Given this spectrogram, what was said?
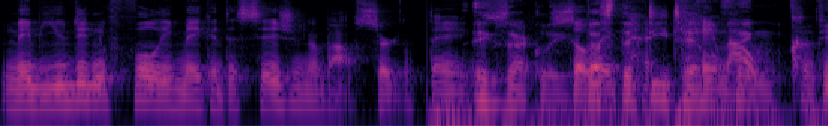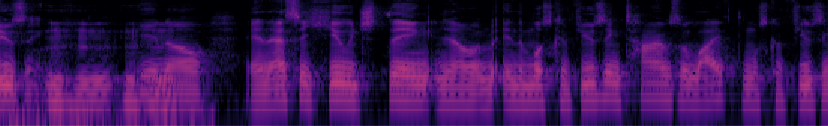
maybe you didn't fully make a decision about certain things. Exactly. So that's the detail came thing. out confusing. Mm-hmm, mm-hmm. You know, and that's a huge thing. You know, in the most confusing times of life, the most confusing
